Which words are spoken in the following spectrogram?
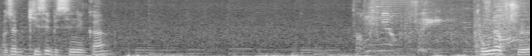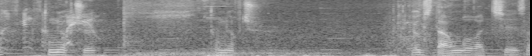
어차피 기습 있으니까 동력줄 동력줄 동력줄. 여기서 나온 거 같이 해서.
